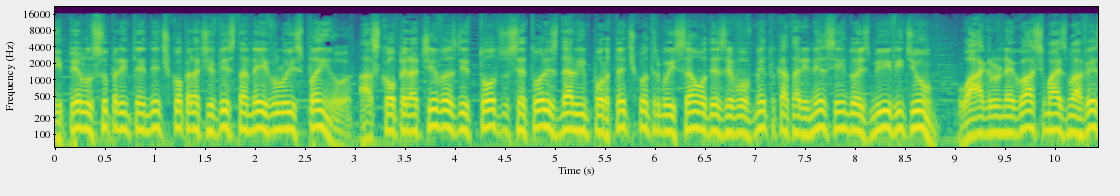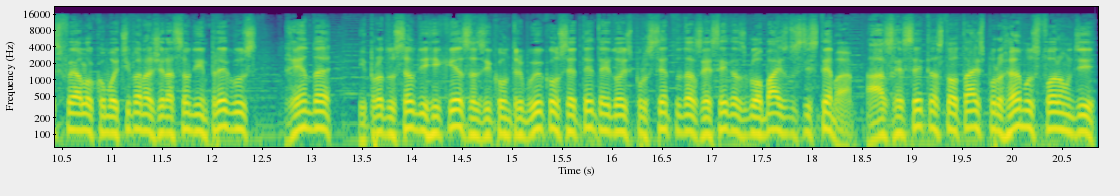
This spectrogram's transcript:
e pelo superintendente cooperativista Neivo Luiz Panho. As cooperativas de todos os setores deram importante contribuição ao desenvolvimento catarinense em 2021. O agronegócio, mais uma vez, foi a locomotiva na geração de empregos, renda e produção de riquezas e contribuiu com 72% das receitas globais do sistema. As receitas totais por ramos foram de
